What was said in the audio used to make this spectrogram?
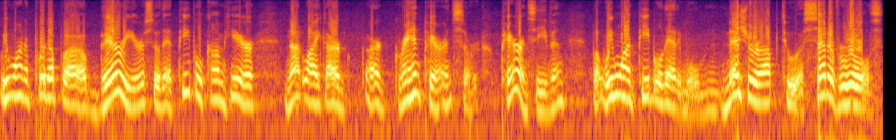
we want to put up a barrier so that people come here, not like our, our grandparents or parents even, but we want people that will measure up to a set of rules.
